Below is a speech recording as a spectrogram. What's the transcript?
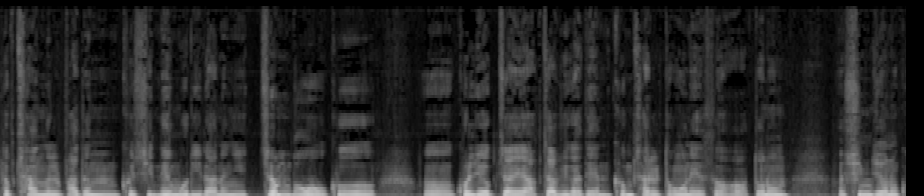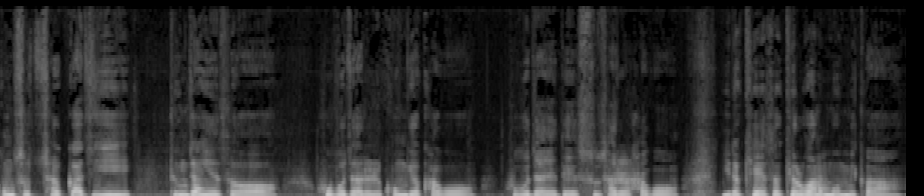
협찬을 받은 것이 뇌물이라느니 전부 그 어, 권력자의 앞잡이가 된 검찰을 동원해서 또는 심지어는 공수처까지 등장해서 후보자를 공격하고 후보자에 대해 수사를 하고 이렇게 해서 결과는 뭡니까?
